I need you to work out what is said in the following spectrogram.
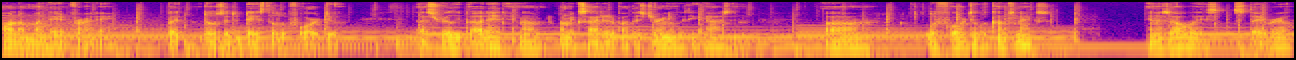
on a Monday and Friday. But those are the days to look forward to. That's really about it, and I'm, I'm excited about this journey with you guys, and um, look forward to what comes next. And as always, stay real.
